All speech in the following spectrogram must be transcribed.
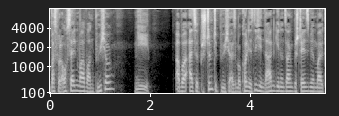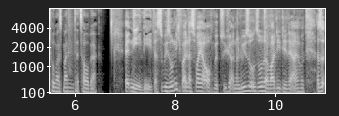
Was wohl auch selten war, waren Bücher. Nee. Aber also bestimmte Bücher. Also man konnte jetzt nicht in den Laden gehen und sagen, bestellen Sie mir mal Thomas Mann, der Zauberberg. Äh, nee, nee, das sowieso nicht, weil das war ja auch mit Psychoanalyse und so, da war die DDR, also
